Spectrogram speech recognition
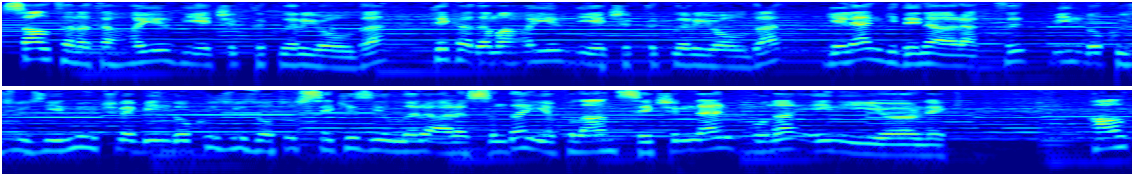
saltanata hayır diye çıktıkları yolda, tek adama hayır diye çıktıkları yolda, gelen gideni arattı, 1923 ve 1938 yılları arasında yapılan seçimler buna en iyi örnek. Halk,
